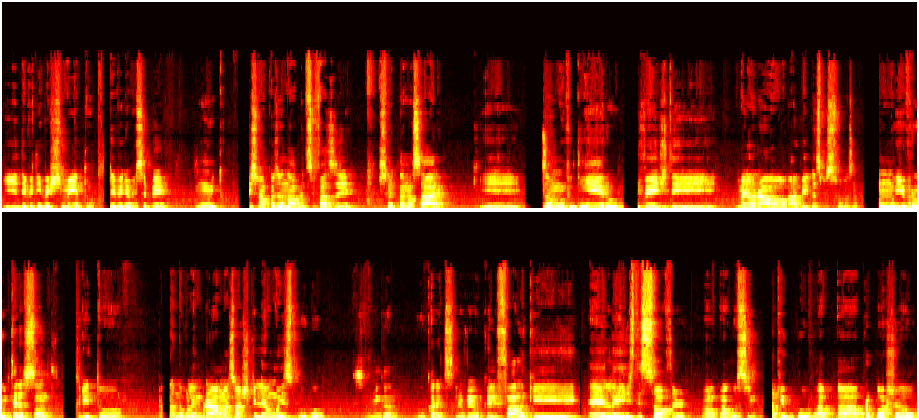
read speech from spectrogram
e devido investimento, deveriam receber muito. Isso é uma coisa nobre de se fazer, principalmente na nossa área, que usa muito dinheiro em vez de melhorar a vida das pessoas. Né? Um livro interessante, escrito, agora não vou lembrar, mas eu acho que ele é um ex-Google, se não me engano, o cara que escreveu, que ele fala que é leis de software, algo assim. Que o, a, a, proposta, o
